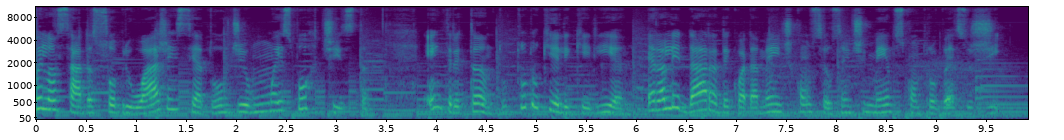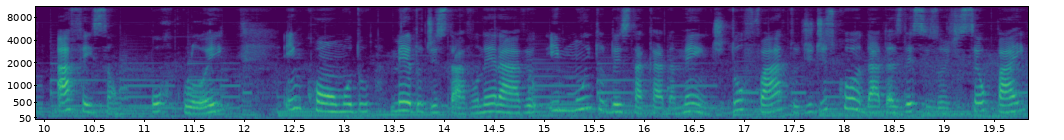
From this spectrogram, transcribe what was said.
foi lançada sobre o agenciador de uma esportista. Entretanto, tudo o que ele queria era lidar adequadamente com seus sentimentos controversos de afeição por Chloe, incômodo, medo de estar vulnerável e, muito destacadamente, do fato de discordar das decisões de seu pai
